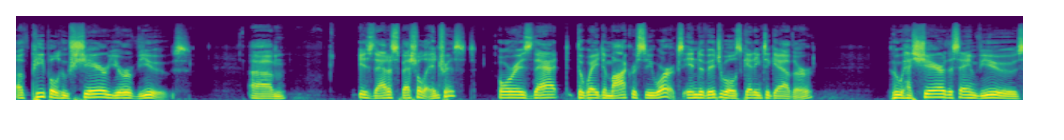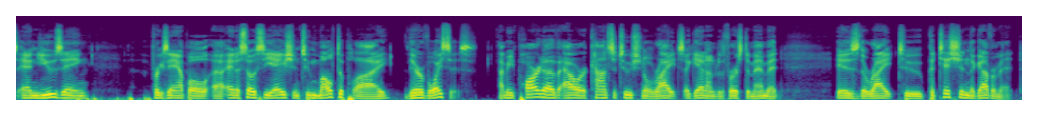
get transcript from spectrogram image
of people who share your views, um, is that a special interest? Or is that the way democracy works? Individuals getting together who share the same views and using, for example, uh, an association to multiply their voices. I mean, part of our constitutional rights, again, under the First Amendment, is the right to petition the government.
